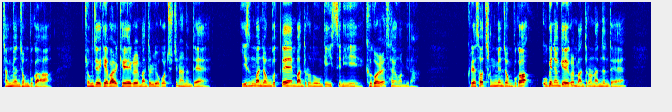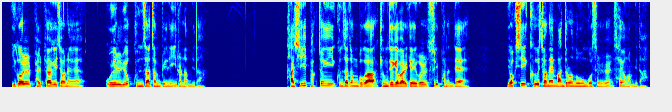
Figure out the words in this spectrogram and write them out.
장면 정부가 경제개발 계획을 만들려고 추진하는데 이승만 정부 때 만들어 놓은 게 있으니 그걸 사용합니다. 그래서 장면 정부가 5개년 계획을 만들어 놨는데 이걸 발표하기 전에 5.16 군사정변이 일어납니다. 다시 박정희 군사정부가 경제개발 계획을 수립하는데 역시 그 전에 만들어 놓은 것을 사용합니다.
